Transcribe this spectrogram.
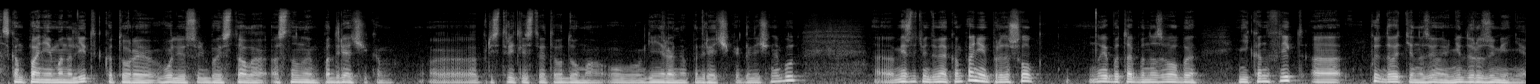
с компанией «Монолит», которая волей судьбы стала основным подрядчиком э, при строительстве этого дома у генерального подрядчика «Галичина Буд», э, между этими двумя компаниями произошел, ну я бы так бы назвал бы, не конфликт, а пусть давайте назовем его недоразумение.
